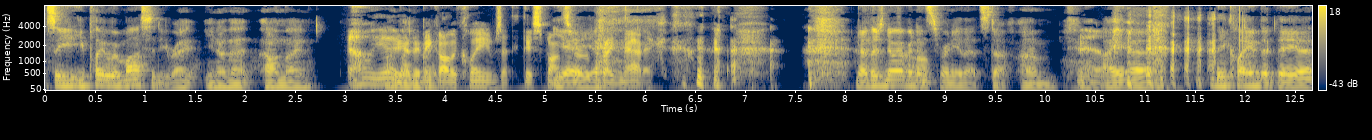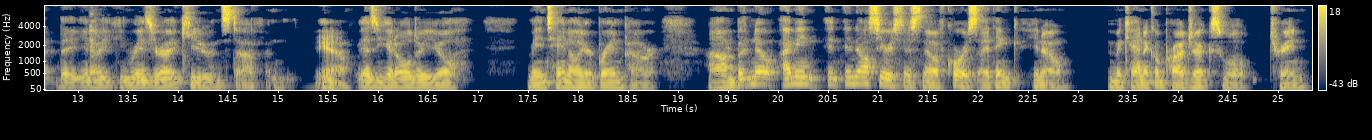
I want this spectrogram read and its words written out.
So you, you play Lumosity, right? You know that online. Oh yeah, Online yeah, they make all the claims. I think they sponsor Yeah, yeah. Pragmatic. No, there's no evidence for any of that stuff. Um, Yeah. I uh, they claim that they uh, they you know you can raise your IQ and stuff, and you know as you get older you'll maintain all your brain power. Um, but no, I mean in, in all seriousness, no. Of course, I think you know mechanical projects will train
